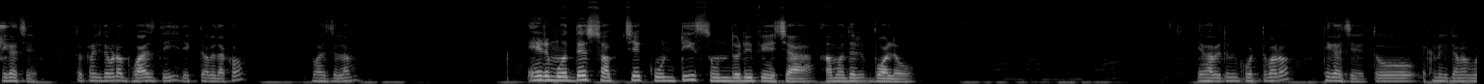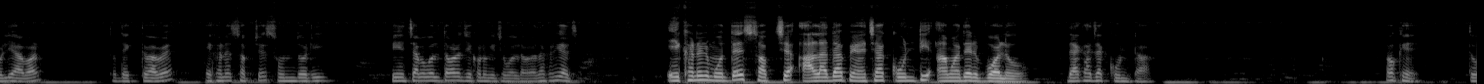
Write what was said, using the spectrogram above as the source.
ঠিক আছে, তো এখানে যদি আমরা ভয়েস দিই, দেখতে হবে দেখো। দিলাম এর মধ্যে সবচেয়ে কোনটি সুন্দরী পেঁচা? আমাদের বলো। এভাবে তুমি করতে পারো, ঠিক আছে? তো এখানে যদি আমরা বলি আবার, তো দেখতে পাবে, এখানে সবচেয়ে সুন্দরী পেঁচা বলতে পারো, যে কোনো কিছু বলতে পারো ঠিক আছে? এখানের মধ্যে সবচেয়ে আলাদা পেঁচা কোনটি? আমাদের বলো। দেখা যাক কোনটা। ওকে, তো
